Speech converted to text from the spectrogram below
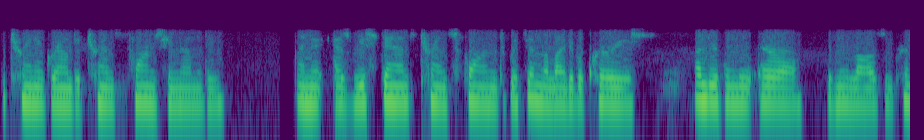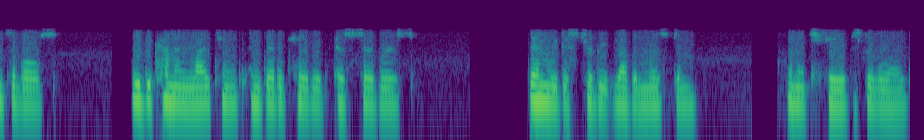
the training ground that transforms humanity. And as we stand transformed within the light of Aquarius, under the new era, the new laws and principles, we become enlightened and dedicated as servers. Then we distribute love and wisdom, and it saves the world.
